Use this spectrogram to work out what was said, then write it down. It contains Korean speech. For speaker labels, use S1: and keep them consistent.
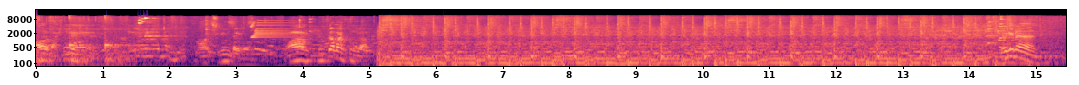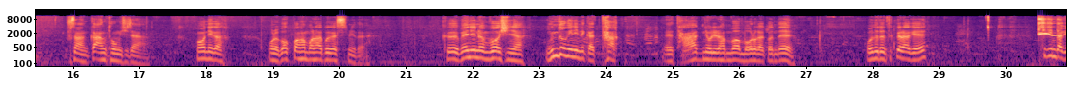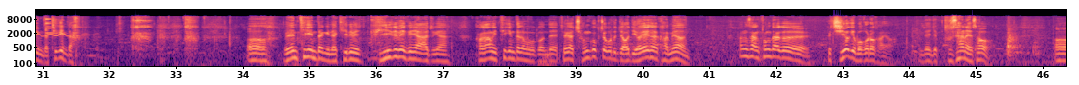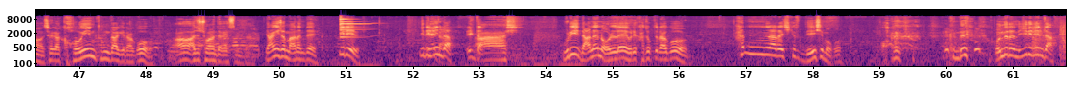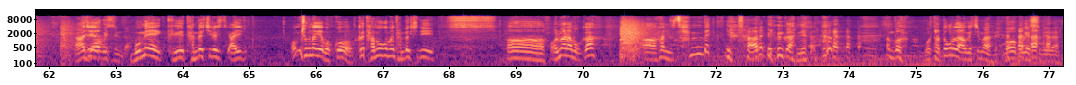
S1: 아 맛있네. 아 죽인다 이거. 와 진짜 맛있습니다
S2: 여기는 부산 깡통시장. 호원이가 오늘 먹방 한번 해보겠습니다. 그 메뉴는 무엇이냐? 운동인이니까 닭. 예, 닭 요리를 한번 먹으러 갈 건데 오늘은 특별하게 튀긴 닭입니다 튀긴 닭 어, 웬 튀긴 닭이냐 기름에 기름에 그냥 아주 그냥 과감히 튀김 닭을 먹을 건데 저희가 전국적으로 이제 어디 여행을 가면 항상 통닭을 그 지역에 먹으러 가요. 근데 이제 부산에서 어 제가 거인 통닭이라고 아, 아주 좋아하는 데가 있습니다. 양이 좀 많은데 1일. 1일
S1: 일닭,
S2: 1닭
S1: 일닭.
S2: 아씨. 우리 나는 원래 우리 가족들하고 하나를 시켜서 넷이 먹어 근데 오늘은 1일 1닭 아주
S1: 기대하고 있습니다.
S2: 몸에 그 단백질을 아주 엄청나게 먹고 그 다 먹으면 단백질이 어 얼마나 먹을까? 어, 한 300, 400 되는 거 아니야? 한번 뭐다 똥으로 나오겠지만 먹어보겠습니다.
